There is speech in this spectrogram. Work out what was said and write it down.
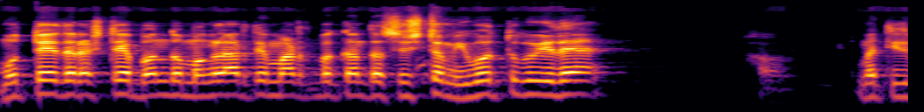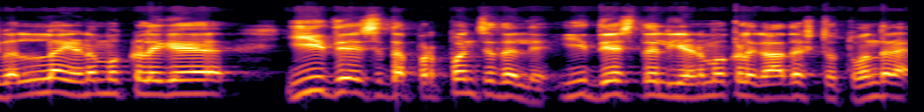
ಮುತ್ತೈದರಷ್ಟೇ ಬಂದು ಮಂಗಳಾರತಿ ಮಾಡ್ಬೇಕಂತ ಸಿಸ್ಟಮ್ ಇವತ್ತಿಗೂ ಇದೆ. ಮತ್ತು ಇವೆಲ್ಲ ಹೆಣ್ಮಕ್ಳಿಗೆ ಈ ದೇಶದ ಪ್ರಪಂಚದಲ್ಲಿ, ಈ ದೇಶದಲ್ಲಿ ಹೆಣ್ಮಕ್ಳಿಗೆ ಆದಷ್ಟು ತೊಂದರೆ.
